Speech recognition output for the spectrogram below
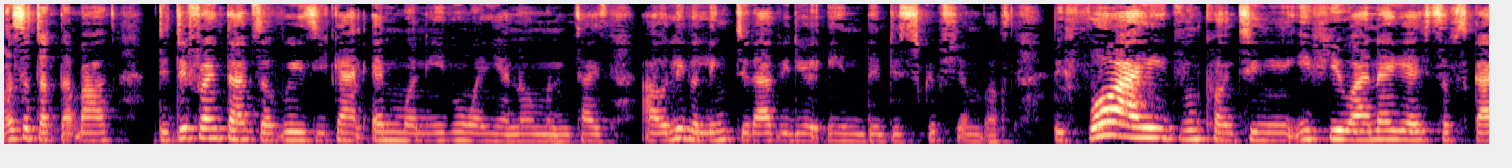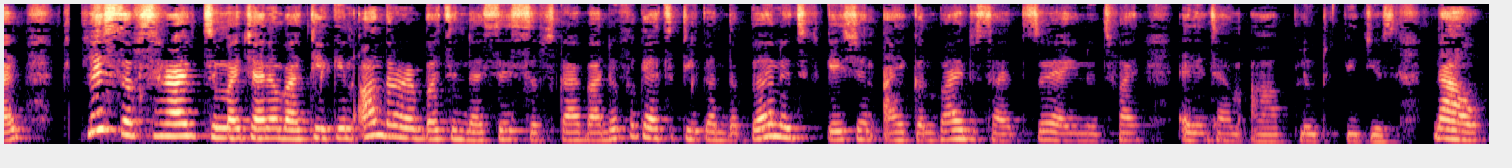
also talked about the different types of ways you can earn money even when you're not monetized. I will leave a link to that video in the description box. Before I even continue, if you are not yet subscribed, please subscribe to my channel by clicking on the red button that says subscribe and don't forget to click on the bell notification icon by the side so you're notified anytime I upload videos. Now,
